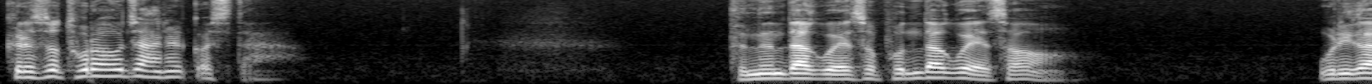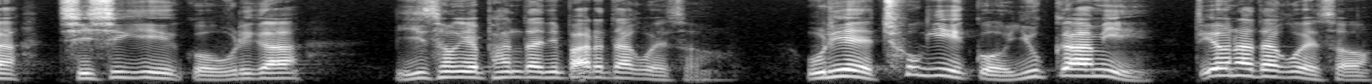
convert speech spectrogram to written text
그래서 돌아오지 않을 것이다. 듣는다고 해서 본다고 해서 우리가 지식이 있고 우리가 이성의 판단이 빠르다고 해서 우리의 촉이 있고 육감이 뛰어나다고 해서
